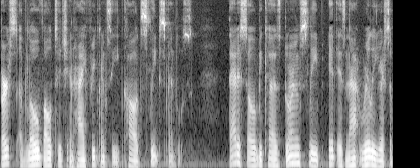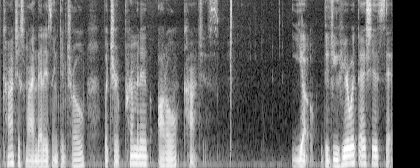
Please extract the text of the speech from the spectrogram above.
bursts of low voltage and high frequency called sleep spindles. That is so because during sleep, it is not really your subconscious mind that is in control, but your primitive auto conscious. Yo, did you hear what that shit said?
